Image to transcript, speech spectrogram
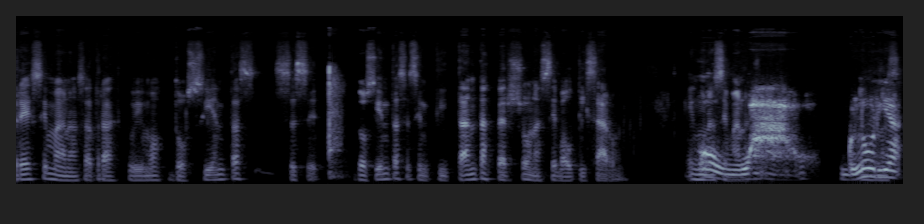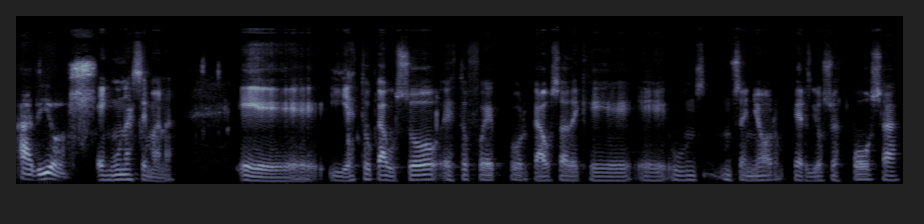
tres semanas atrás tuvimos 260, 260 y tantas personas se bautizaron en una oh, semana. ¡Wow! Gloria a Dios. En una semana. Eh, y esto causó, esto fue por causa de que eh, un, un, señor perdió su esposa,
